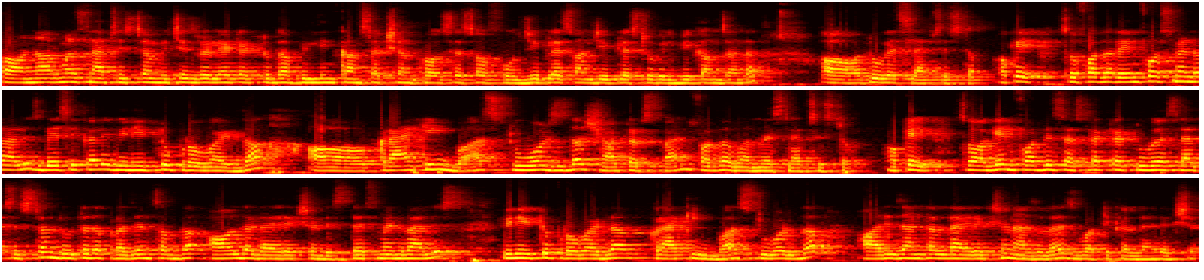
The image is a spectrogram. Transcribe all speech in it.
uh, normal slab system which is related to the building construction process of 4G plus 1 g plus 2 will be comes under uh, two way slab system. Okay? So for the reinforcement values basically we need to provide the uh, cranking bars towards the shorter span for the one way slab system. Okay? So again for this respected two way slab system due to the presence of the all the direction displacement values we need to provide the cranking bars towards the horizontal direction as well as vertical direction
